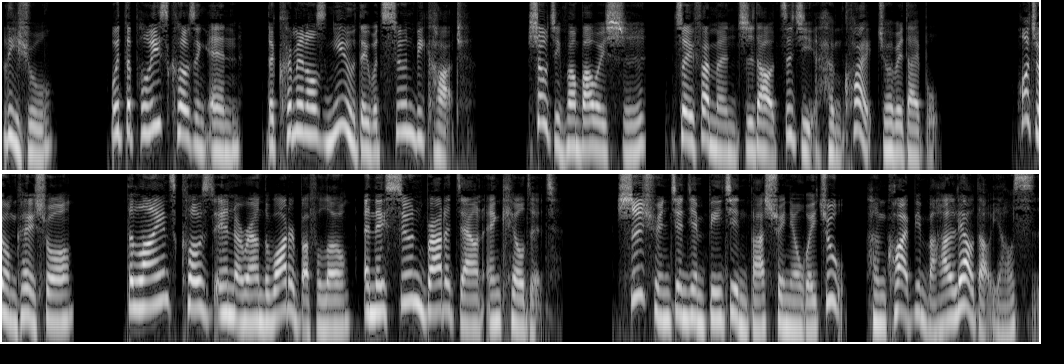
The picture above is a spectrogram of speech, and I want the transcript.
例如，With the police closing in, the criminals knew they would soon be caught。受警方包围时，罪犯们知道自己很快就会被逮捕。或者我们可以说，The lions closed in around the water buffalo, and they soon brought it down and killed it。狮群渐渐逼近，把水牛围住。很快便把他撂倒咬死。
